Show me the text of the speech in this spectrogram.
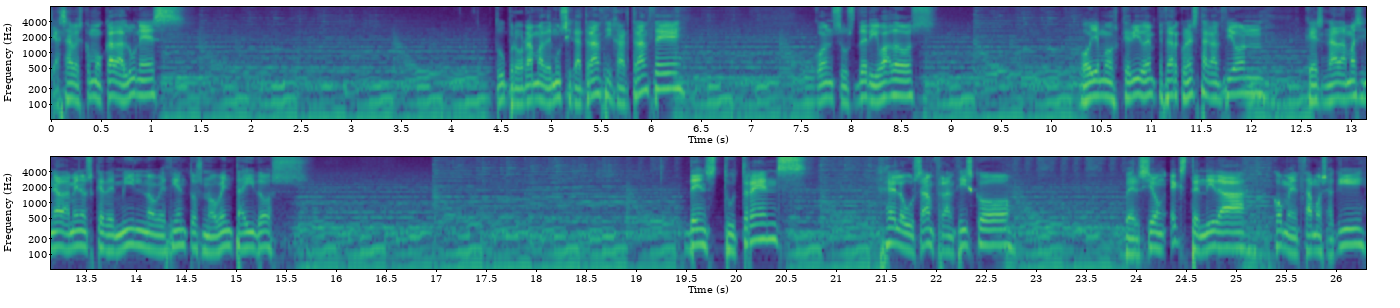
Ya sabes, como cada lunes, tu programa de música trance y hard trance con sus derivados. Hoy hemos querido empezar con esta canción que es nada más y nada menos que de 1992. Dance to Trends, Hello San Francisco, versión extendida. Comenzamos aquí,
